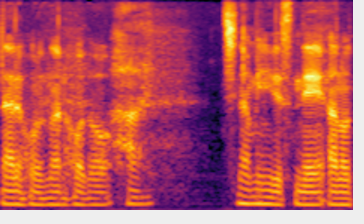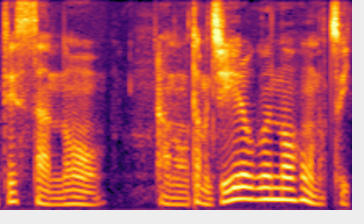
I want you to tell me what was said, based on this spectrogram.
なるほどなるほど。はい。ちなみにですねあのテスさんのあの多分 G ログの方のツイッ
